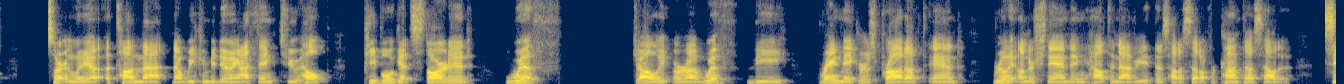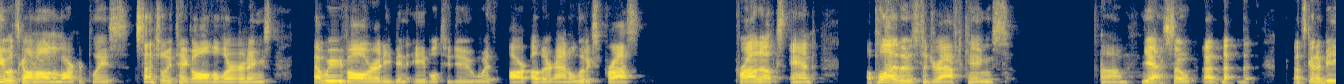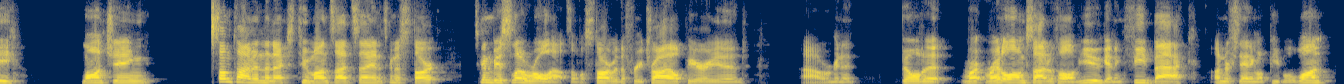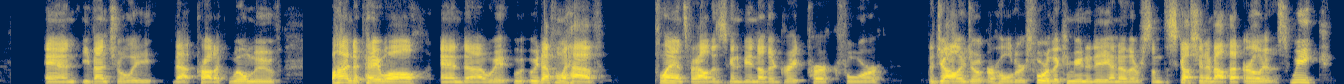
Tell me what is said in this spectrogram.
Certainly a, a ton that that we can be doing, I think, to help people get started with Jolly or uh, with the Reignmakers product and really understanding how to navigate this, how to set up for contests, how to see what's going on in the marketplace, essentially take all the learnings that we've already been able to do with our other analytics pros- products and apply those to DraftKings. Um, yeah, so that, that, that's going to be launching sometime in the next two months, I'd say, and it's going to start. It's going to be a slow rollout, so it'll start with a free trial period. Uh, we're going to build it right, right alongside with all of you, getting feedback, understanding what people want, and eventually that product will move behind a paywall. And uh, we we definitely have plans for how this is going to be another great perk for the Jolly Joker holders for the community. I know there was some discussion about that earlier this week.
